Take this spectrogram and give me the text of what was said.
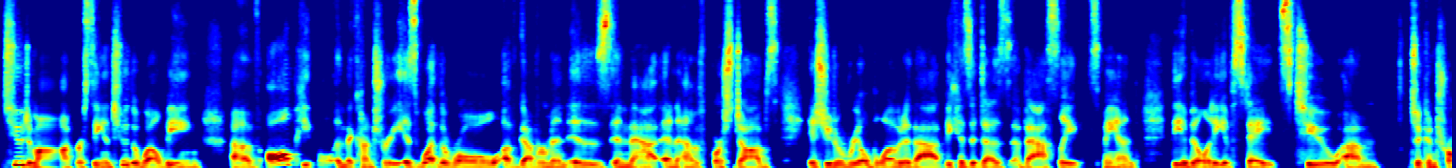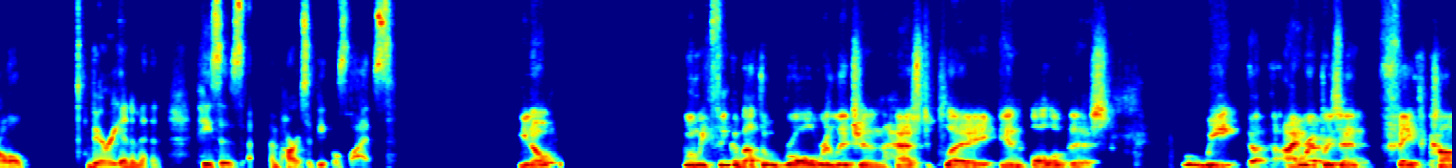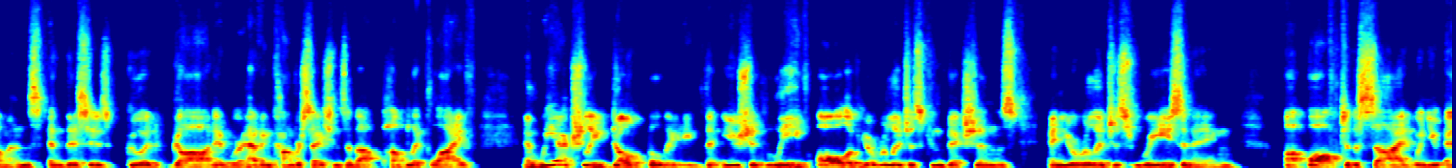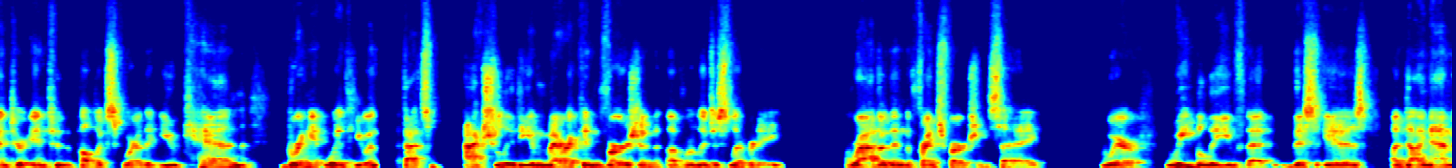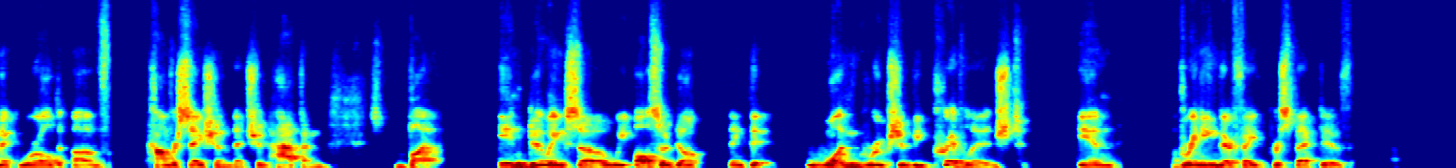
to democracy and to the well-being of all people in the country is what the role of government is in that. And of course Dobbs issued a real blow to that because it does vastly expand the ability of states to um, to control very intimate pieces and parts of people's lives. You know when we think about the role religion has to play in all of this we uh, i represent faith commons and this is good god and we're having conversations about public life. And we actually don't believe that you should leave all of your religious convictions and your religious reasoning uh, off to the side when you enter into the public square that you can bring it with you. And that's actually the american version of religious liberty rather than the french version say where we believe that this is a dynamic world of conversation that should happen. But in doing so, we also don't think that one group should be privileged in bringing their faith perspective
